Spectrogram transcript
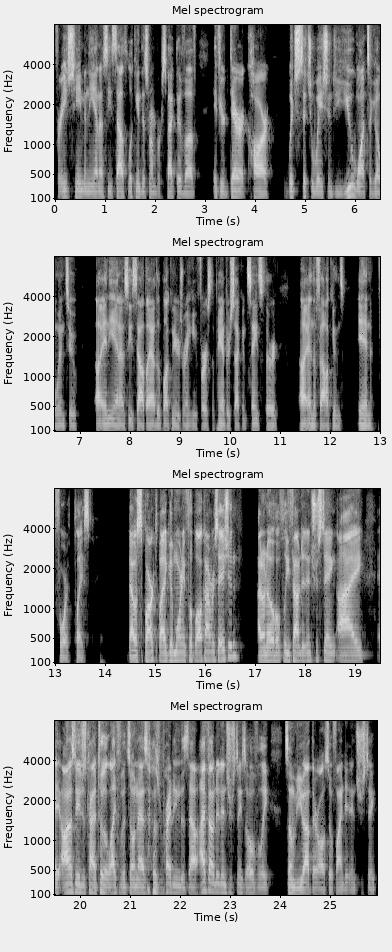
for each team in the NFC South. Looking at this from a perspective of if you're Derek Carr, which situation do you want to go into uh, in the NFC South? I have the Buccaneers ranking first, the Panthers second, Saints third, uh, and the Falcons in fourth place. That was sparked by a good morning football conversation. I don't know. Hopefully, you found it interesting. I it, honestly, it just kind of took a life of its own as I was writing this out. I found it interesting. So, hopefully, some of you out there also find it interesting.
